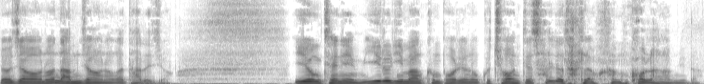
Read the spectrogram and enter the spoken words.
여자 언어, 남자 언어가 다르죠. 이영태님, 일을 이만큼 버려놓고 저한테 살려달라고 하면 곤란합니다.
